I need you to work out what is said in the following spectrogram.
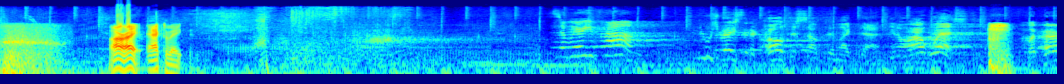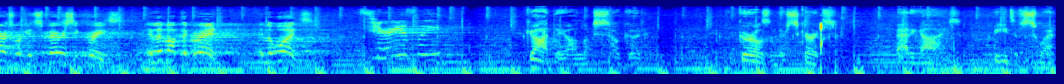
All right, activate. Seriously? God, they all look so good. Girls in their skirts, batting eyes, beads of sweat.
